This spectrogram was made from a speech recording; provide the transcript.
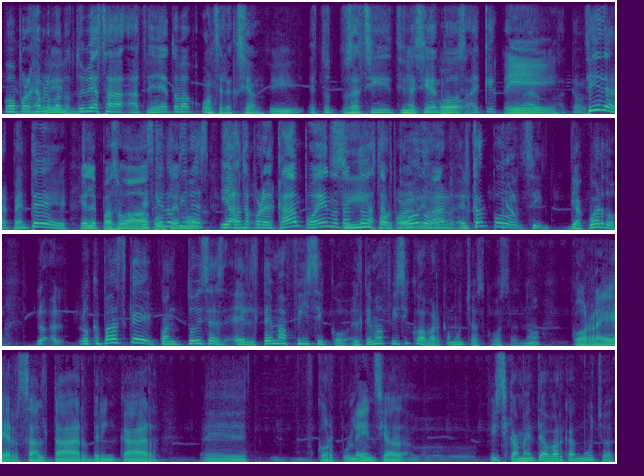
como por ejemplo cuando tú ibas a, a Trinidad y Tobago con selección. sí. Esto, o sea, sí, sí decían todos, hay que... Sí. hay que- Sí, de repente ¿Qué le pasó a es que no Cuauhtémoc? tienes Y hasta cuando- por el campo, ¿eh? No sí, tanto hasta por, por, el todo. rival. El campo, sí, de acuerdo. Lo, lo que pasa es que cuando tú dices el tema físico, el tema físico abarca muchas cosas, ¿no? Correr, saltar, brincar, eh, corpulencia, físicamente abarcan muchas.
